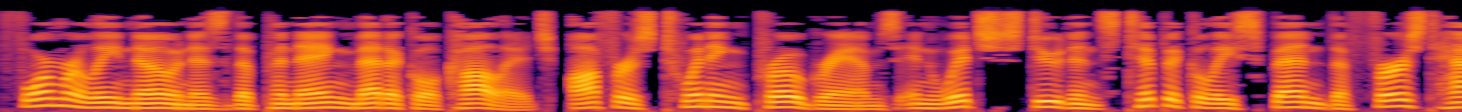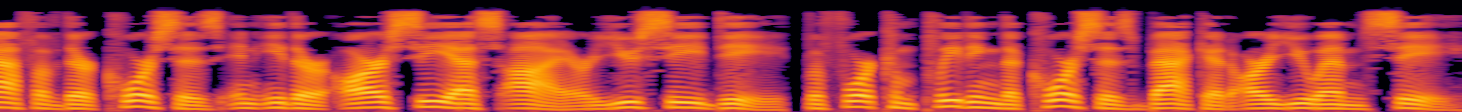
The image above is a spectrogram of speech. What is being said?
formerly known as the Penang Medical College, offers twinning programs in which students typically spend the first half of their courses in either RCSI or UCD, before completing the courses back at RUMC.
